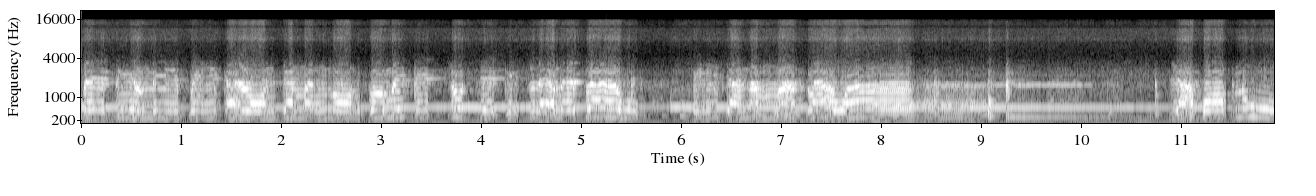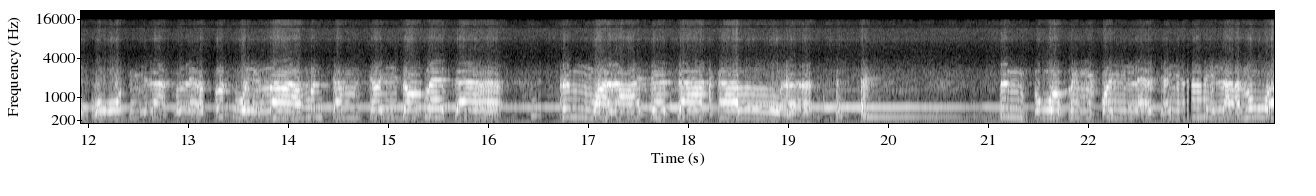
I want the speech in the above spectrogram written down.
แต่เดี๋ยวนี้พี่กะรอนจะนั่งนอนก็ไม่ติดรุดจะคิดแล้วแหละเจ้า พี่จะนำมากล่าวว่าอย่าบอกลูกกูที่รักแล้วสักเวลามันจำใจดอกและจะถึงเวลาจะจากกันตึงตัวพี่ไปแล้วจะย้ายลานูเอ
